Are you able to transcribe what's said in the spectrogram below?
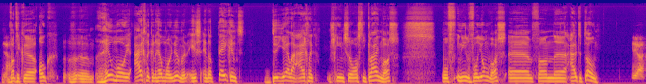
Wat ik ook heel mooi, eigenlijk een heel mooi nummer is, en dat tekent de Jelle eigenlijk misschien zoals die klein was, of in ieder geval jong was, van Uit de Toon. Ja.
